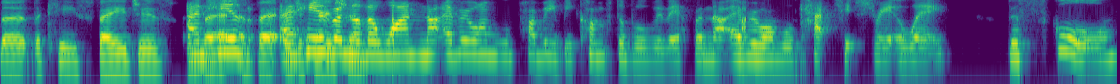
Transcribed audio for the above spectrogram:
the the key stages and their, here's and here's another one not everyone will probably be comfortable with this and not everyone will catch it straight away the school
